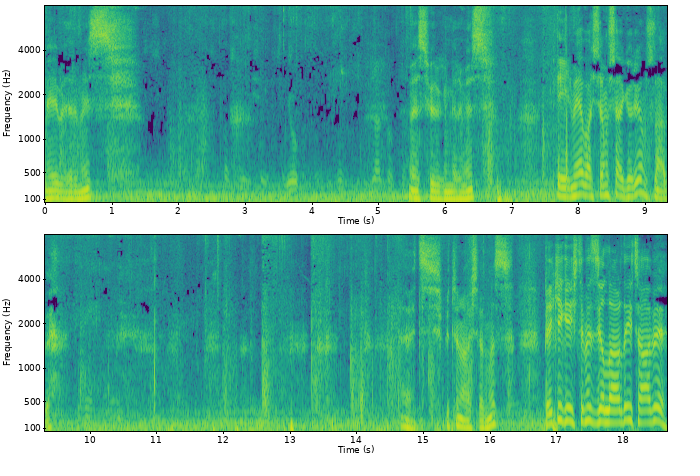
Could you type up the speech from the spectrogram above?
Meyvelerimiz ve sürgünlerimiz eğilmeye başlamışlar görüyor musun abi? Evet, bütün ağaçlarımız. Peki geçtiğimiz yıllarda hiç abi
